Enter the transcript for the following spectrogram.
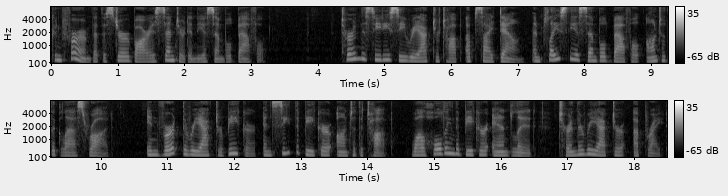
Confirm that the stir bar is centered in the assembled baffle. Turn the CDC reactor top upside down and place the assembled baffle onto the glass rod. Invert the reactor beaker and seat the beaker onto the top. While holding the beaker and lid, turn the reactor upright.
